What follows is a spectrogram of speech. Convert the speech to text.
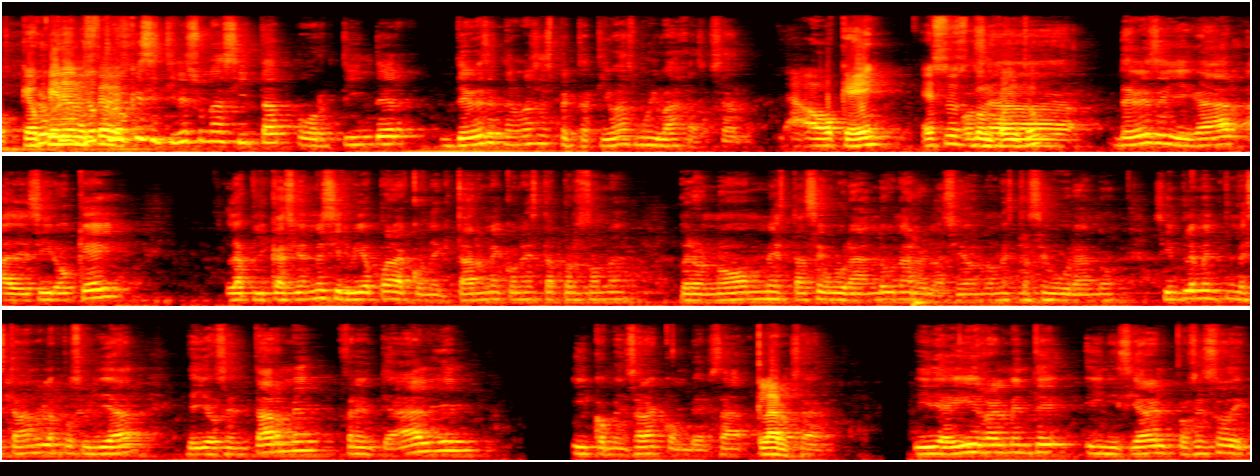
¿O qué Creo que- opinan yo ustedes? creo que si tienes una cita por Tinder, debes de tener unas expectativas muy bajas. O sea, Ah, ok, eso es buen punto. debes de llegar a decir, ok, la aplicación me sirvió para conectarme con esta persona, pero no me está asegurando una relación, no me está asegurando, simplemente me está dando la posibilidad de yo sentarme frente a alguien y comenzar a conversar. Claro. O sea, y de ahí realmente iniciar el proceso de,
